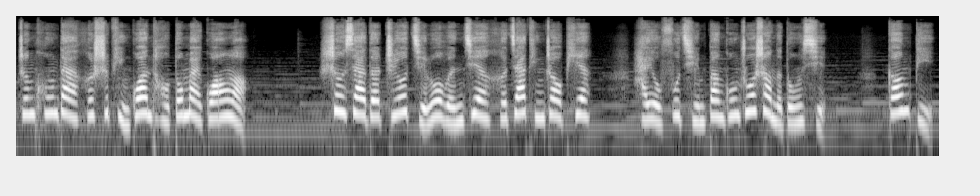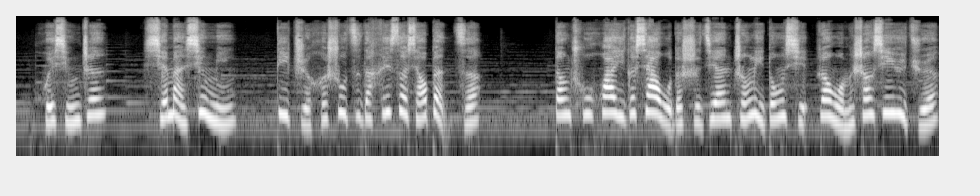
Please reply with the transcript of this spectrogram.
真空袋和食品罐头都卖光了，剩下的只有几摞文件和家庭照片，还有父亲办公桌上的东西：钢笔、回形针、写满姓名、地址和数字的黑色小本子。当初花一个下午的时间整理东西，让我们伤心欲绝，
